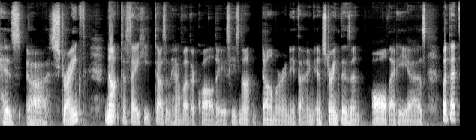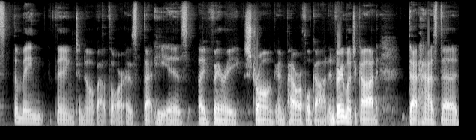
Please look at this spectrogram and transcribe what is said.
his uh, strength. Not to say he doesn't have other qualities. He's not dumb or anything, and strength isn't all that he has. But that's the main thing to know about Thor is that he is a very strong and powerful god, and very much a god that has the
